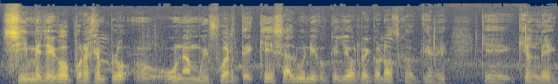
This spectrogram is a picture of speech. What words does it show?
Sí me llegó, por ejemplo, una muy fuerte, que es al único que yo reconozco que le, que, le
